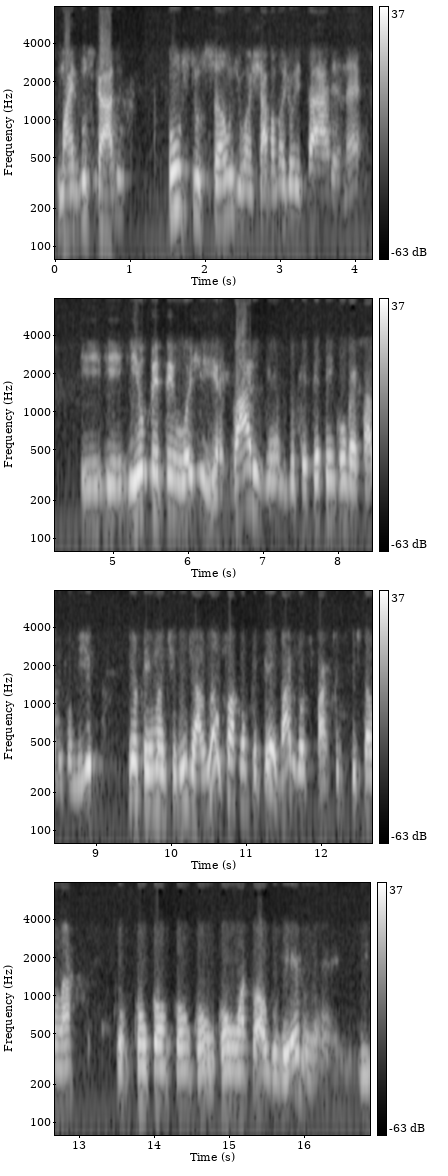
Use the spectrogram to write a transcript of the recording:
mas buscado construção de uma chapa majoritária, né? E, e, e, o PP hoje, vários membros do PP têm conversado comigo, eu tenho mantido um diálogo, não só com o PP, vários outros partidos que estão lá com, com, com, com, com o atual governo, né? E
